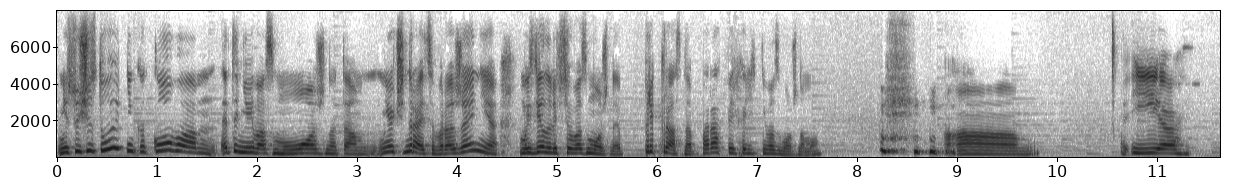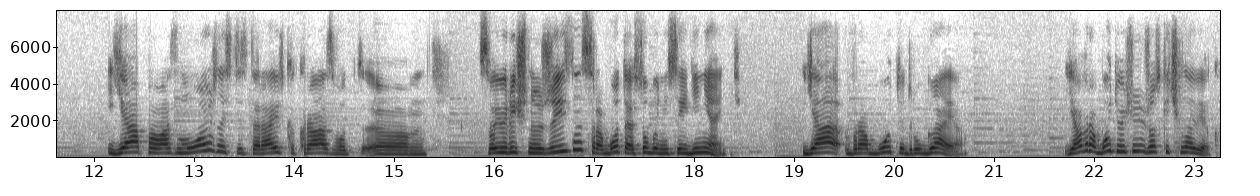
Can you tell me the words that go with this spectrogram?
Не существует никакого, это невозможно, там, мне очень нравится выражение, мы сделали все возможное. Прекрасно, пора переходить к невозможному. И я по возможности стараюсь как раз вот эм, свою личную жизнь с работой особо не соединять. Я в работе другая. Я в работе очень жесткий человек.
